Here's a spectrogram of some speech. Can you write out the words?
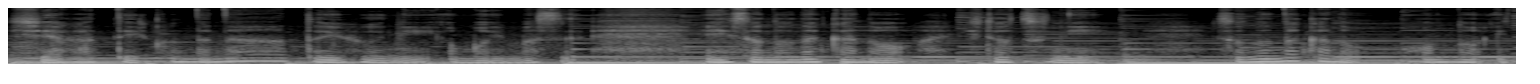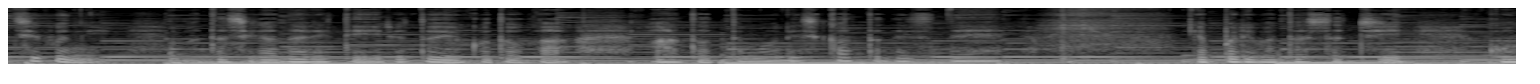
仕上がっていくんだなというふうに思います、えその中の一つにその中のほんの一部に私が慣れているということがあとっても嬉しかったですね。やっぱり私たち根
